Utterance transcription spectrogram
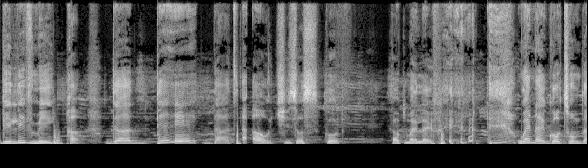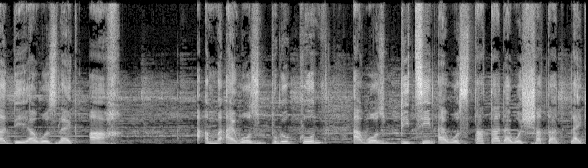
believe me the day that oh jesus god help my life. When i got home that day i was like ah I'm, I was broken i was beaten i was started i was shattered. Like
